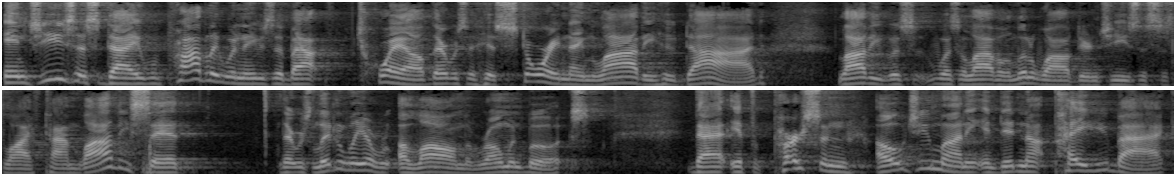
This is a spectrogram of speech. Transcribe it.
In Jesus' day, well, probably when he was about 12, there was a historian named Livy who died. Livy was, was alive a little while during Jesus' lifetime. Livy said there was literally a, a law in the Roman books that if a person owed you money and did not pay you back,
